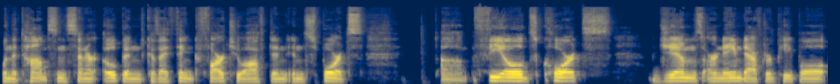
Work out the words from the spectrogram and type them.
when the Thompson Center opened because I think far too often in sports um, fields, courts, gyms are named after people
